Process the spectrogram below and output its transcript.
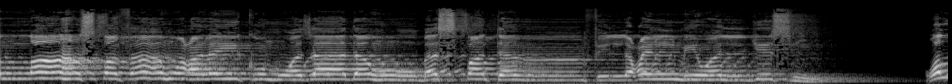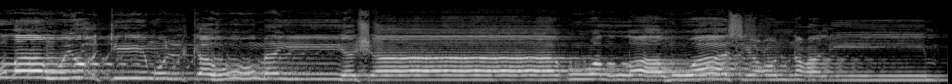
الله اصطفاه عليكم وزاده بسطة في العلم والجسم والله يؤتي ملكه من يشاء والله واسع عليم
